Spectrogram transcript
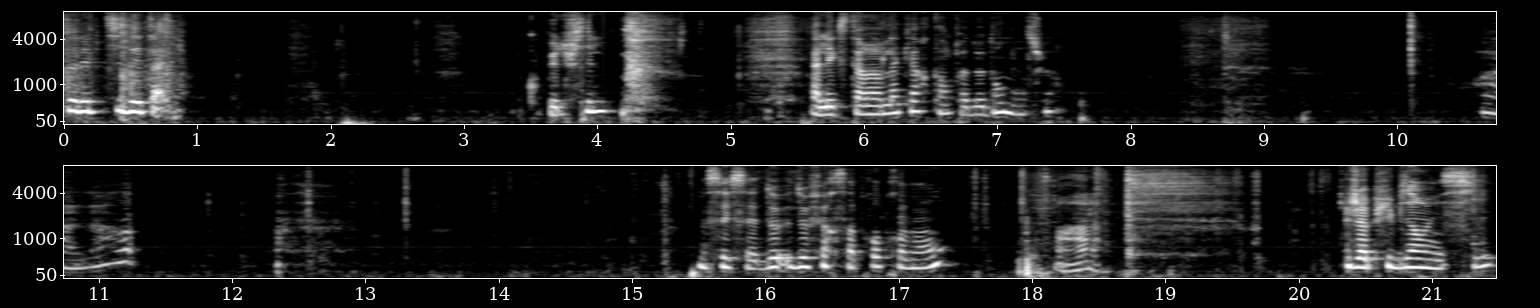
c'est les petits détails. Couper le fil. à l'extérieur de la carte, hein, pas dedans bien sûr. Voilà. C'est de, faire ça proprement. Voilà. J'appuie bien ici.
